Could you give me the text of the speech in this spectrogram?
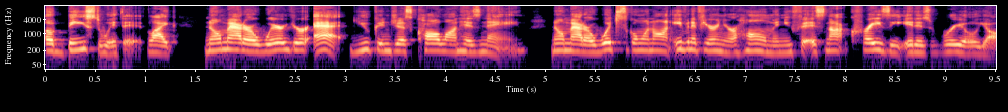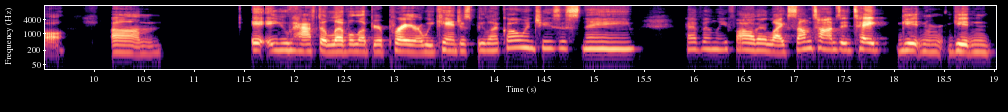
a beast with it. Like no matter where you're at you can just call on his name no matter what's going on even if you're in your home and you it's not crazy it is real y'all. Um it, you have to level up your prayer. We can't just be like, "Oh, in Jesus' name, Heavenly Father." Like sometimes it take getting getting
